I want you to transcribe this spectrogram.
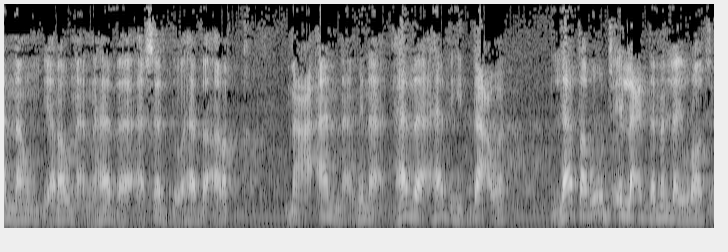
أنهم يرون أن هذا أشد وهذا أرق مع أن من هذا هذه الدعوة لا تروج إلا عند من لا يراجع.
